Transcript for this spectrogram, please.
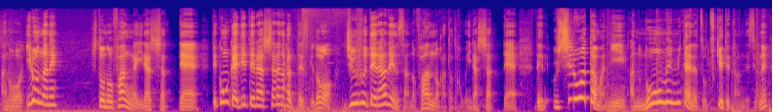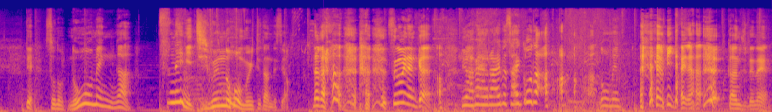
あのいろんなね、人のファンがいらっしゃって、で、今回出てらっしゃらなかったですけど、ジューフ・デ・ラデンさんのファンの方とかもいらっしゃって、で、後ろ頭にあの能面みたいなやつをつけてたんですよね。で、その能面が常に自分の方向いてたんですよ。だから、すごいなんか、あ、やべえ、ライブ最高だあ、あ、あ、能面 みたいな感じでね、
